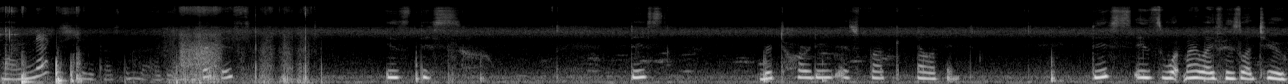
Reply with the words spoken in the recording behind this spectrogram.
My next shitty custom that I did on purpose is this. This retarded as fuck elephant. This is what my life has led to.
